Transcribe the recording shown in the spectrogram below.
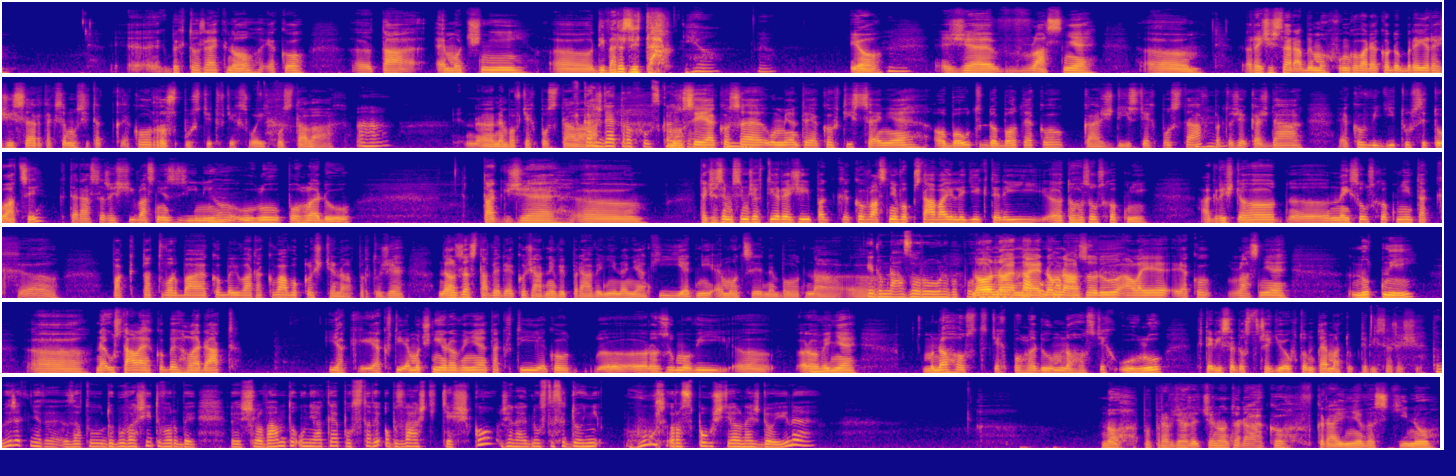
jak bych to řekl, no, jako uh, ta emoční uh, diverzita. Jo jo, hmm. že vlastně uh, režisér, aby mohl fungovat jako dobrý režisér, tak se musí tak jako rozpustit v těch svých postavách. Aha. Nebo v těch postavách. V každé trochu, z každé. Musí jako hmm. se umět jako v té scéně obout do bod jako každý z těch postav, hmm. protože každá jako vidí tu situaci, která se řeší vlastně z jiného hmm. úhlu pohledu. Takže uh, takže si myslím, že v té režii pak jako vlastně obstávají lidi, kteří toho jsou schopní. A když toho nejsou schopní, tak pak ta tvorba jako bývá taková okleštěná, protože nelze stavět jako žádné vyprávění na nějaký jedný emoci nebo na... Jednom názoru nebo pohledu. No, na, chápu, na jednom chápu. názoru, ale je jako vlastně nutný uh, neustále jakoby hledat jak, jak v té emoční rovině, tak v té jako uh, rozumové uh, rovině hmm mnohost těch pohledů, mnohost těch úhlů, který se dostředují v tom tématu, který se řeší. To mi řekněte, za tu dobu vaší tvorby, šlo vám to u nějaké postavy obzvlášť těžko, že najednou jste se do ní hůř rozpouštěl než do jiné? No, popravdě řečeno teda jako v krajině ve stínu,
